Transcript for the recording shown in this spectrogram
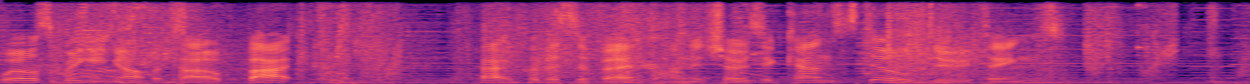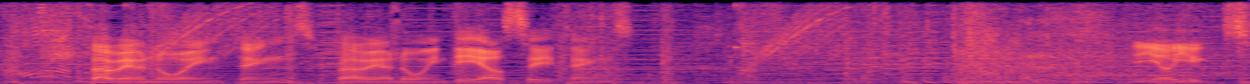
Will's bringing up the cloud back, back for this event, and it shows it can still do things. Very annoying things, very annoying DLC things. Yikes.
